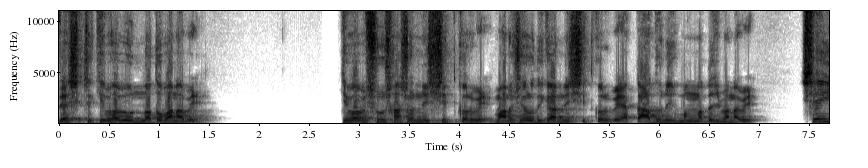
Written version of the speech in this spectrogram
দেশটি কীভাবে উন্নত বানাবে? কীভাবে সুশাসন নিশ্চিত করবে, মানুষের অধিকার নিশ্চিত করবে, একটা আধুনিক বাংলাদেশ বানাবে, সেই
